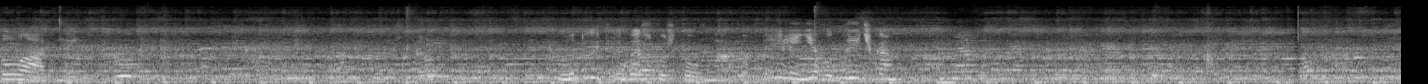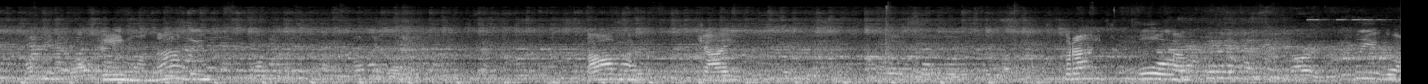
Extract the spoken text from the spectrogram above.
платний. Готують безкоштовні коктейлі, є водичка. Лімонади, кава, чай, спрайт, кола, пиво,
